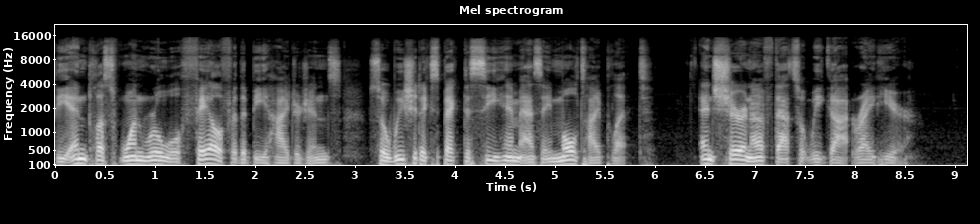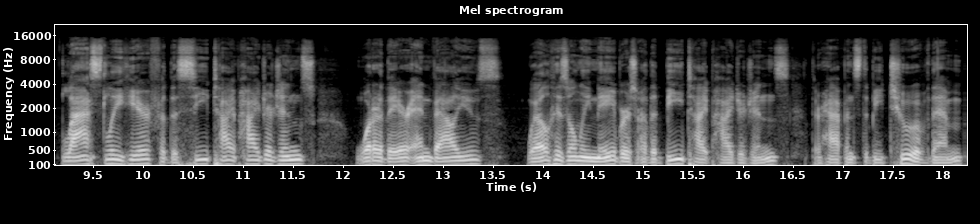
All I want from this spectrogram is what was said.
the n plus 1 rule will fail for the B hydrogens, so we should expect to see him as a multiplet. And sure enough, that's what we got right here. Lastly here, for the C-type hydrogens, what are their n values? Well, his only neighbors are the B-type hydrogens. There happens to be two of them,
